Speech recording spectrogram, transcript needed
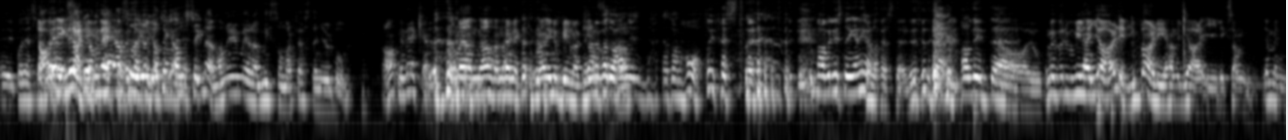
Eh, På det. Ja, men det är exakt, alltså, jag, jag tycker Anders Tegnell, han är ju mera midsommarfest än julbord. Ja, men verkligen. Ja, men han, ja, han, har- ju nog bild med Nej men vadå, han, alltså, han hatar ju fester. Men han vill ju stänga ner alla fester. Han är inte... Ja, jo. Men vad vill han göra det? Det är ju bara det han vill göra i liksom, ja men,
